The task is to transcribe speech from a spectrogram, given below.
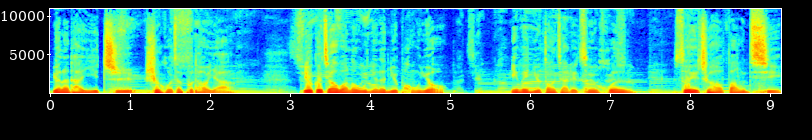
原来他一直生活在葡萄牙，有个交往了五年的女朋友，因为女方家里催婚，所以只好放弃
